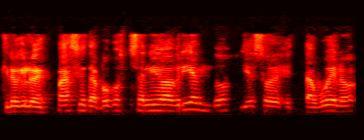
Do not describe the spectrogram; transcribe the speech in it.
creo que los espacios de a poco se han ido abriendo y eso está bueno.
